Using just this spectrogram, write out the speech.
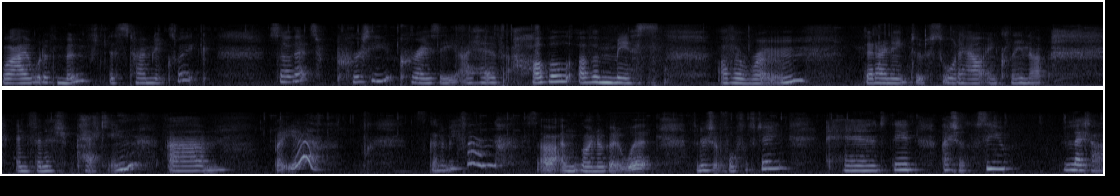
Well, I would have moved this time next week. So that's pretty crazy. I have a hovel of a mess of a room that I need to sort out and clean up and finish packing. Um, but yeah, it's gonna be fun. So I'm going to go to work, finish at 4.15, and then I shall see you later.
